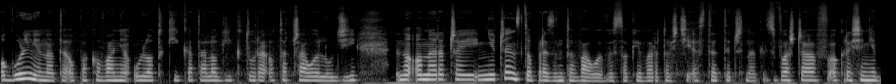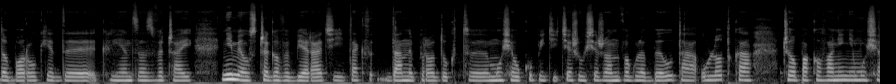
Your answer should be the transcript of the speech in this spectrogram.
ogólnie na te opakowania, ulotki, katalogi, które otaczały ludzi, no one raczej nieczęsto prezentowały wysokie wartości estetyczne, zwłaszcza w okresie niedoboru, kiedy klient zazwyczaj nie miał z czego wybierać i tak dany produkt y, musiał kupić i cieszył się, że on w ogóle był. Ta ulotka czy opakowanie nie musiało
